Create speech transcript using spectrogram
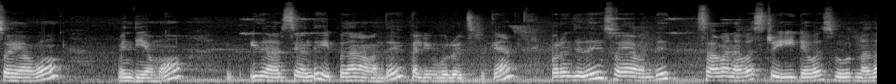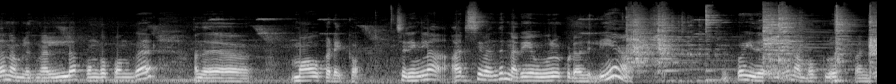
சோயாவும் வெந்தயமும். இது அரிசி வந்து இப்போ தான் நான் வந்து கழுவி ஊற வச்சுருக்கேன். குறைஞ்சது சோயா வந்து seven hours to eight hours ஊறினா தான் நம்மளுக்கு நல்லா பொங்க பொங்க அந்த மாவு கிடைக்கும். சரிங்களா? அரிசி வந்து நிறைய ஊறக்கூடாது இல்லையா? இப்போ இதை வந்து நம்ம க்ளோஸ் பண்ணி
